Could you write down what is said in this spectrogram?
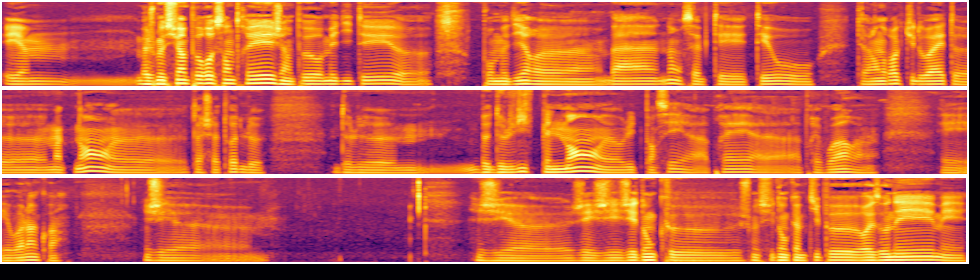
Et euh, ben je me suis un peu recentré, j'ai un peu médité pour me dire bah non, t'es es, au es à l'endroit que tu dois être maintenant, tâche à toi de le, de le, de, le vivre pleinement au lieu de penser après, à, à prévoir. Et, voilà quoi. J'ai euh, euh, j'ai donc euh, je me suis donc un petit peu raisonné mais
